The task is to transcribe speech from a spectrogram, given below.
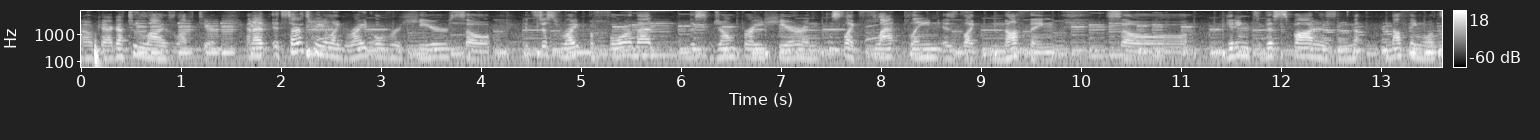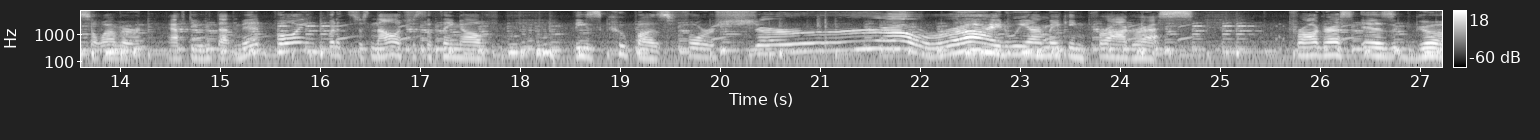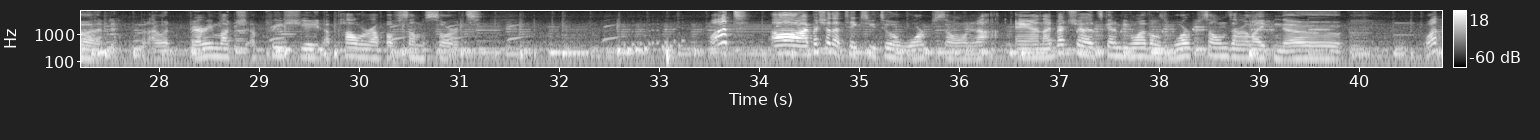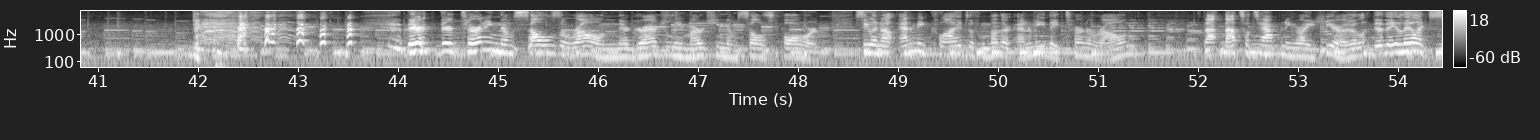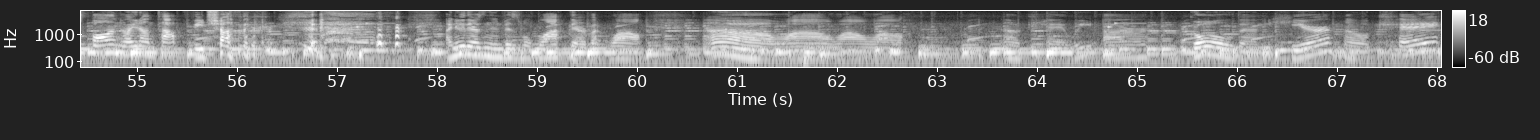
Okay, I got two lives left here. And I, it starts me like right over here, so it's just right before that, this jump right here, and this like flat plane is like nothing. So getting to this spot is no nothing whatsoever after you hit that midpoint, but it's just now it's just a thing of these Koopas for sure. Alright, we are making progress. Progress is good but I would very much appreciate a power-up of some sort. What? Oh, I bet you that takes you to a warp zone, and I, and I bet you it's gonna be one of those warp zones that are like, no... What? they're they're turning themselves around. They're gradually marching themselves forward. See, when an enemy collides with another enemy, they turn around. That that's what's happening right here. They're, they they like spawned right on top of each other. I knew there was an invisible block there, but wow. Oh, wow, wow, wow. Okay, we are golden here. Okay.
